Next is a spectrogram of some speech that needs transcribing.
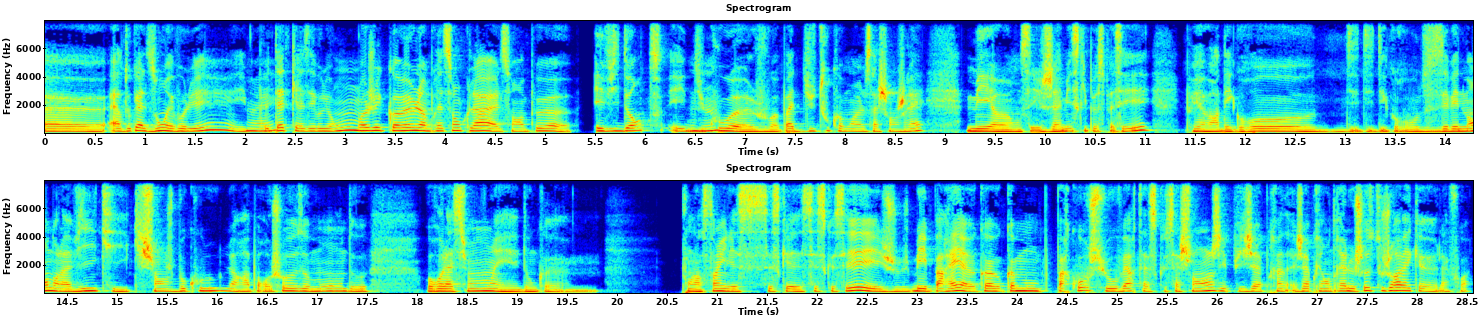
Euh, en tout cas, elles ont évolué et peut-être qu'elles évolueront. Moi, j'ai quand même l'impression que là, elles sont un peu euh, évidentes et du mhm. coup, euh, je vois pas du tout comment ça changerait. Mais euh, on sait jamais ce qui peut se passer. Il peut y avoir des gros, des, des, gros événements dans la vie qui, qui changent beaucoup leur rapport aux choses, au monde, aux, aux relations et donc euh, pour l'instant, il est, c'est ce que c'est ce que c'est. Et je, mais pareil, euh, comme, comme mon parcours, je suis ouverte à ce que ça change et puis j'appréhenderai le chose toujours avec euh, la foi.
